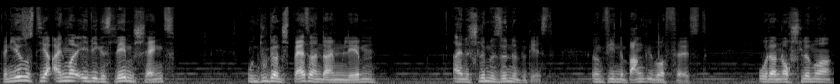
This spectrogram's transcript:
wenn Jesus dir einmal ewiges Leben schenkt und du dann später in deinem Leben eine schlimme Sünde begehst, irgendwie eine Bank überfällst oder noch schlimmer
